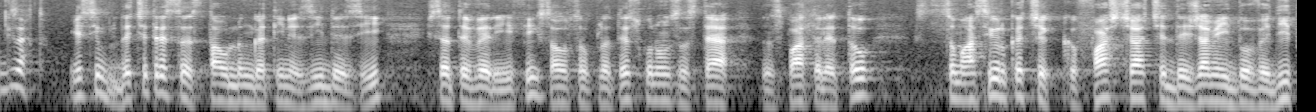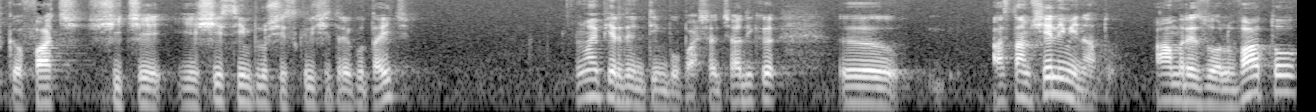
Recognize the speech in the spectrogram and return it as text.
Exact. E simplu. De ce trebuie să stau lângă tine zi de zi și să te verific sau să plătesc un om să stea în spatele tău să mă asigur că ce? Că faci ceea ce deja mi-ai dovedit că faci și ce e și simplu și scris și trecut aici? Nu mai pierdem timpul pe așa ceva. Adică ă, asta am și eliminat-o. Am rezolvat-o,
